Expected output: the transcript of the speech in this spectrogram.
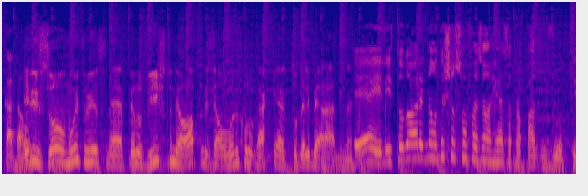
Cada um. Eles zoam muito isso, né? Pelo visto, Neópolis é o único lugar que é tudo liberado, né? É, ele toda hora. Não, deixa eu só fazer uma reza pra Pazuzu aqui.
